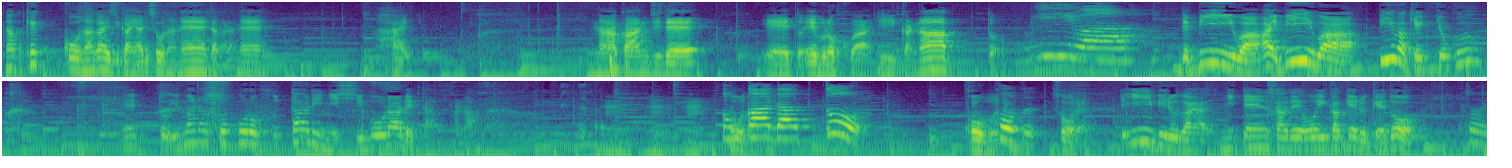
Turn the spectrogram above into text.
なんか結構長い時間やりそうだね。だからね。はい。な感じで、えー、と A ブロックはいいかなと。B は？で B ははい B は B は結局？えっと今のところ2人に絞られたのかな。うんうんうん。岡田とそうだよ。でイービルが2点差で追いかけるけどそう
